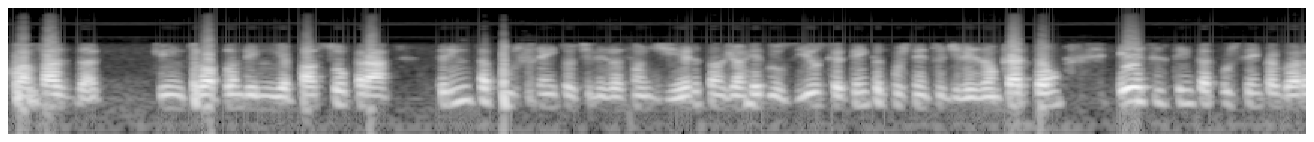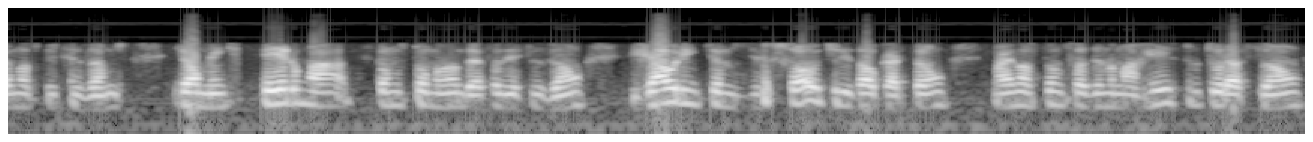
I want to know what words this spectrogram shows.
com a fase da, que entrou a pandemia, passou para 30% a utilização de dinheiro, então já reduziu, 70% utilizam cartão. Esses 30% agora nós precisamos realmente ter uma, estamos tomando essa decisão, já orientamos de só utilizar o cartão, mas nós estamos fazendo uma reestruturação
